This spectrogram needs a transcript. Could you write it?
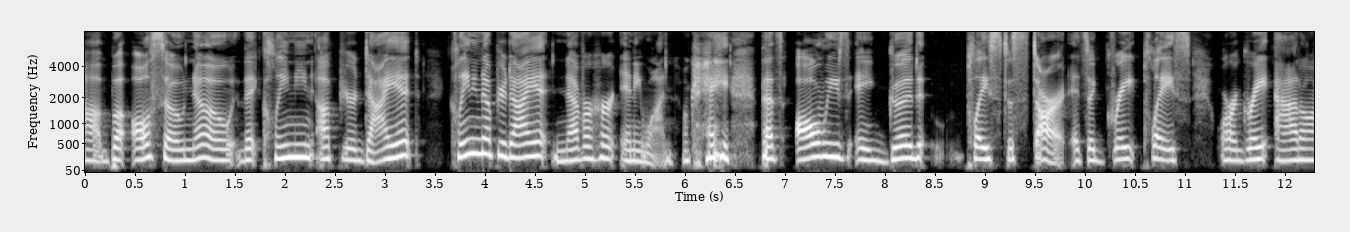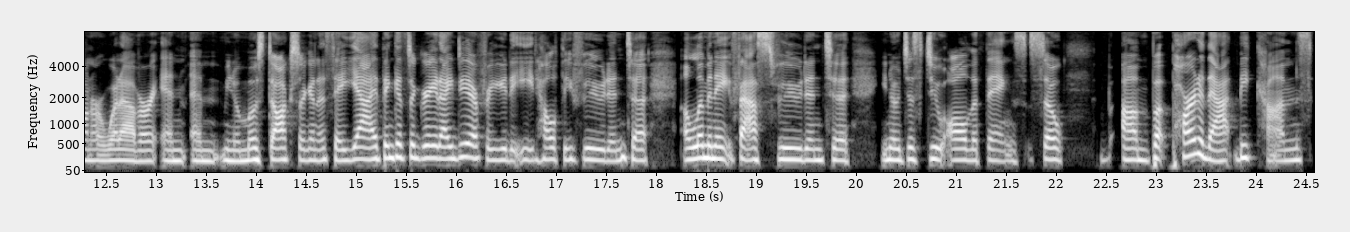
uh, but also know that cleaning up your diet, cleaning up your diet never hurt anyone. Okay. That's always a good place to start. It's a great place or a great add-on or whatever. And and you know, most docs are going to say, "Yeah, I think it's a great idea for you to eat healthy food and to eliminate fast food and to, you know, just do all the things." So um, but part of that becomes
